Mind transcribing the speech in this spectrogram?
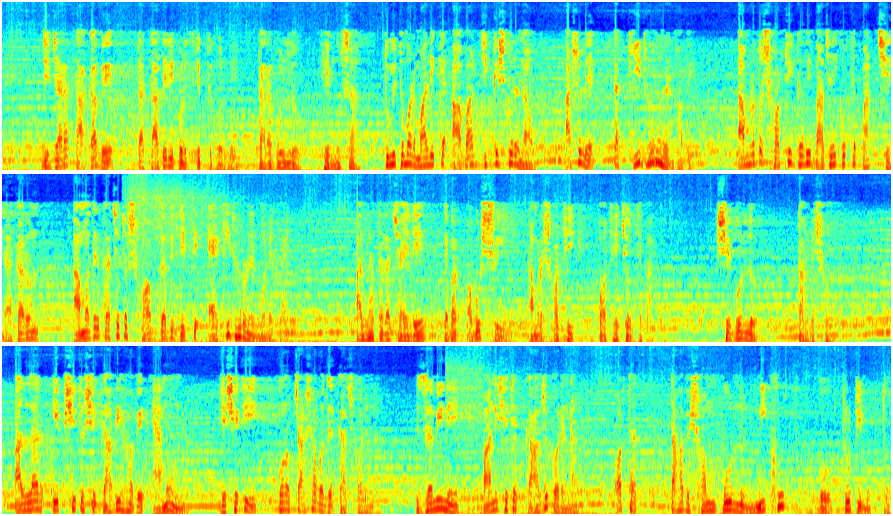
যে যারা তাকাবে, তা তাদেরই পরিতৃপ্ত করবে। তারা বলল, হে মুসা, তুমি তোমার মালিককে আবার জিজ্ঞেস করে নাও আসলে তা কি ধরনের হবে? আমরা তো সঠিক গাবি বাছাই করতে পারছি না, কারণ আমাদের কাছে তো সব গাবি দেখতে একই ধরনের মনে হয়। আল্লাহ তারা চাইলে এবার অবশ্যই আমরা সঠিক পথে চলতে পারব। সে বলল, তাহলে শোনো, আল্লাহর ঈপ্সিত সে গাবি হবে এমন যে সেটি কোনো চাষাবাদের কাজ করে না। জমিনে পানি সেচের কাজও করে না, অর্থাৎ তা হবে সম্পূর্ণ নিখুঁত ও ত্রুটিমুক্ত।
